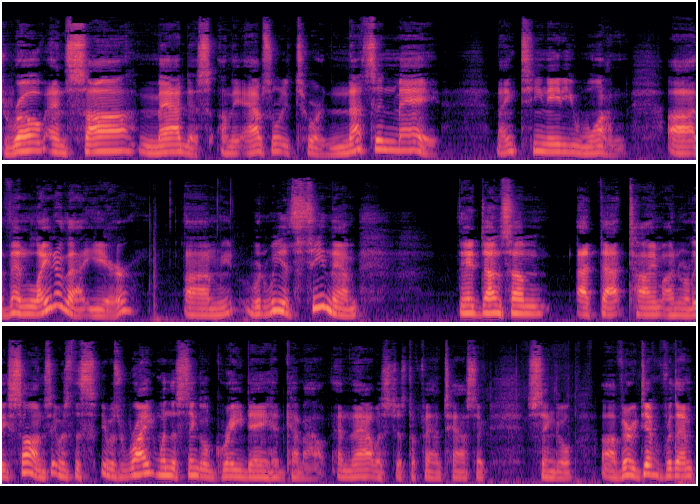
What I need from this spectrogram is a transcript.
drove and saw Madness on the Absolutely Tour, Nuts in May, 1981. Uh, then later that year, um, when we had seen them, they had done some at that time unreleased songs. It was. It was right when the single "Gray Day" had come out, and that was just a fantastic single. Uh, very different for them,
